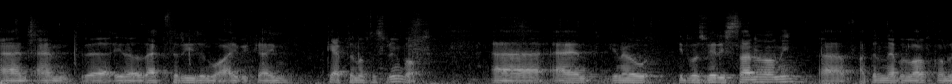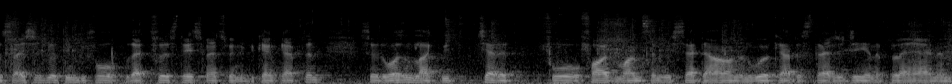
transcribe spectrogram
and and uh, you know that's the reason why he became captain of the Springboks. Uh, and you know it was very sudden on him. Uh, I didn't have a lot of conversations with him before that first Test match when he became captain. So it wasn't like we chatted four or five months and we sat down and worked out a strategy and a plan. And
